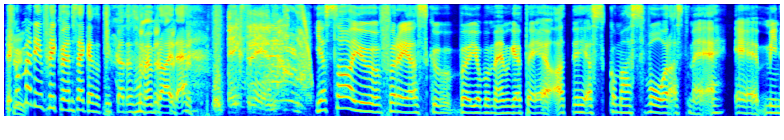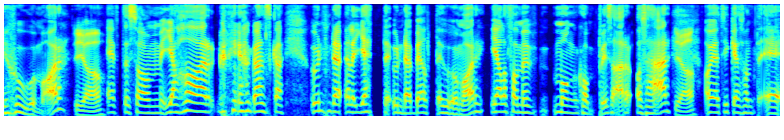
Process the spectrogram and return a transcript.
det kommer din flickvän säkert att tycka att det är som en bra idé. Extrem. Jag sa ju före jag skulle börja jobba med MGP att det jag kommer ha svårast med är min humor. Ja. Eftersom jag har, jag har ganska under, eller jätte under bältehumor, i alla fall med många kompisar och så här. Ja. Och jag tycker sånt är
